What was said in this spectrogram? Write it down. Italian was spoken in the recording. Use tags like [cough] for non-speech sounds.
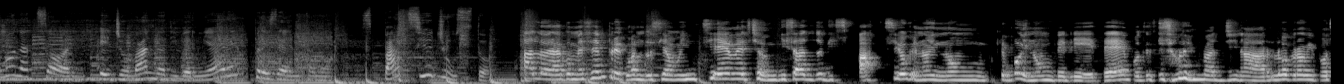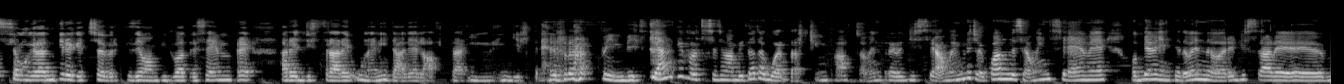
Simona Azzori e Giovanna Di Verniere presentano Spazio Giusto. Allora, come sempre quando siamo insieme c'è un disagio di spazio che, noi non, che voi non vedete, potete [laughs] solo immaginarlo, però vi possiamo garantire che c'è perché siamo abituate sempre a registrare una in Italia e l'altra in Inghilterra, [laughs] quindi... Sì, anche forse siamo abituati a guardarci in faccia mentre registriamo, invece quando siamo insieme, ovviamente dovendo registrare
